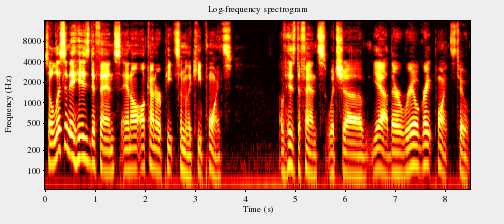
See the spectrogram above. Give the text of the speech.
So listen to his defense, and I'll, I'll kind of repeat some of the key points of his defense, which, uh, yeah, they're real great points, too.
